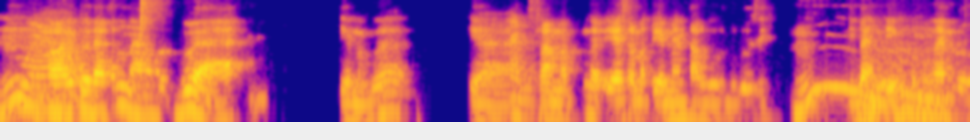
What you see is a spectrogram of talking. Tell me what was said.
Hmm. Wow. Kalau itu udah kena menurut gua, ya menurut gua ya selamat nggak ya selamatin mental lu dulu sih Hmm. dibanding Hmm. hubungan lu.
